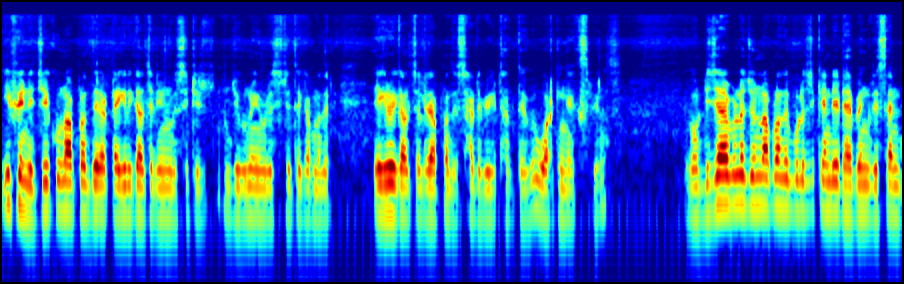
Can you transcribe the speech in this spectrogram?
ইফেনি যে কোনো আপনাদের একটা এগ্রিকালচার ইউনিভার্সিটির যে কোনো ইউনিভার্সিটি থেকে আপনাদের এগ্রিকালচারের আপনাদের সার্টিফিকেট থাকতে হবে ওয়ার্কিং এক্সপিরিয়েন্স এবং ডিজায়ারেবলের জন্য আপনাদের বলেছে ক্যান্ডিডেট হ্যাভিং রিসেন্ট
